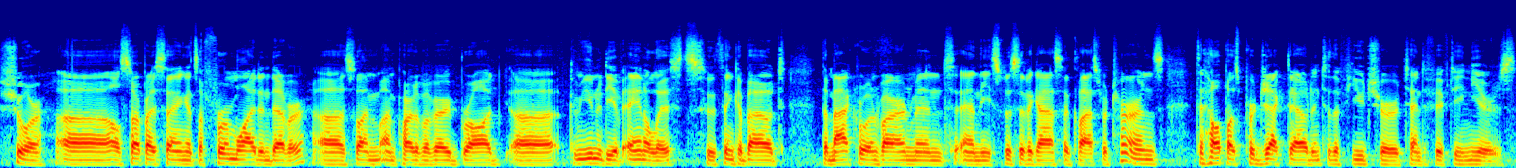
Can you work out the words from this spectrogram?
Sure. Uh, I'll start by saying it's a firm-wide endeavor. Uh, so I'm, I'm part of a very broad uh, community of analysts who think about the macro environment and the specific asset class returns to help us project out into the future 10 to 15 years.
